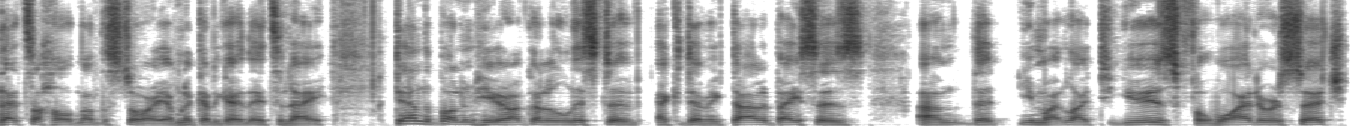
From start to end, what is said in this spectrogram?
that's a whole nother story. I'm not going to go there today. Down the bottom here, I've got a list of academic databases um, that you might like to use for wider research.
